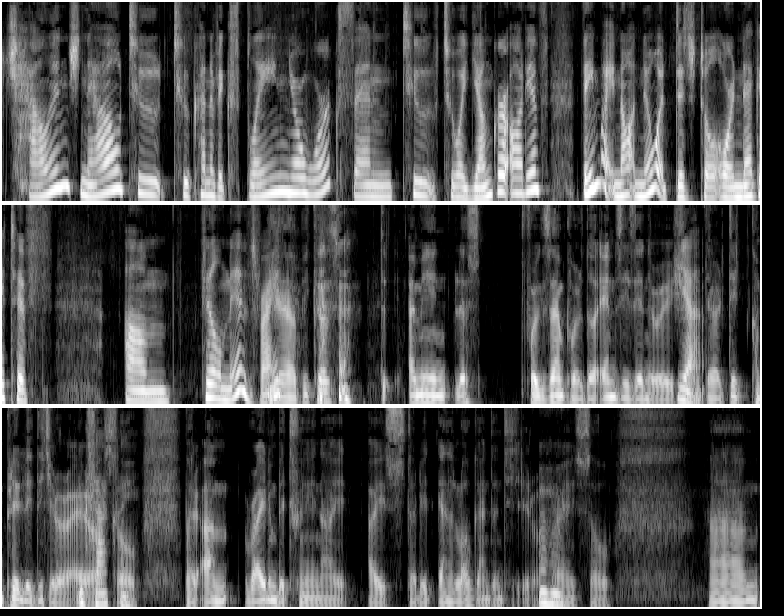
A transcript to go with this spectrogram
challenge now to, to kind of explain your works and to, to a younger audience? They might not know what digital or negative um, film is, right? Yeah, because th- I mean, let's for example, the MZ generation, Yeah. they're di- completely digital era. Exactly. So, but I'm right in between. I I studied analog and then digital, Mm-hmm. right? So, um,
